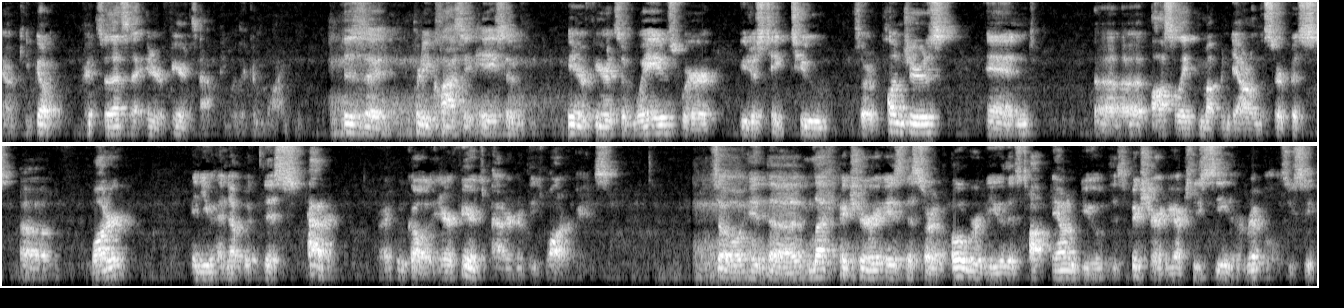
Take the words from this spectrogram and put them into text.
down, keep going. Right? So that's that interference happening where they're combining. This is a pretty classic case of interference of waves where you just take two sort of plungers and uh, oscillate them up and down on the surface of water, and you end up with this pattern. Right? We call it interference pattern of these water waves. So in the left picture is this sort of overview, this top-down view of this picture, and you actually see the ripples. You see,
